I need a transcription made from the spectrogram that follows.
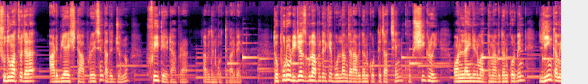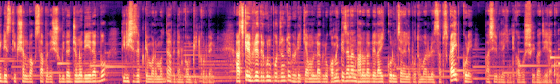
শুধুমাত্র যারা আরবিআই স্টাফ রয়েছেন, তাদের জন্য ফ্রিতে এটা আপনারা আবেদন করতে পারবেন। তো পুরো ডিটেলসগুলো আপনাদেরকে বললাম, যারা আবেদন করতে চাচ্ছেন, খুব শীঘ্রই অনলাইনের মাধ্যমে আবেদন করবেন। লিঙ্ক আমি ডিসক্রিপশন বক্সে আপনাদের সুবিধার জন্য দিয়ে রাখব। তিরিশে সেপ্টেম্বরের মধ্যে আবেদন কমপ্লিট করবেন। আজকের ভিডিওতে কোন পর্যন্ত ভিডিও কেমন লাগল কমেন্টে জানান। ভালো লাগলে লাইক করুন চ্যানেলে প্রথমবার হলে সাবস্ক্রাইব করে পাশের বেলাইকনটিকে অবশ্যই বাজিয়ে রাখুন।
